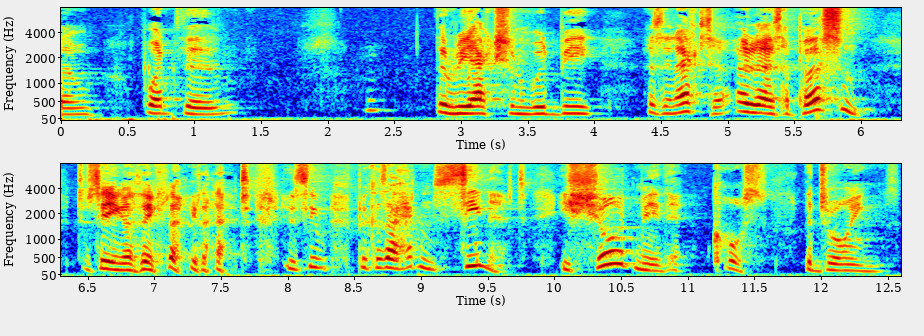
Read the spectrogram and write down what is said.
than what the the reaction would be as an actor, uh, as a person, to seeing a thing like that. You see, because I hadn't seen it. He showed me the, of course, the drawings.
